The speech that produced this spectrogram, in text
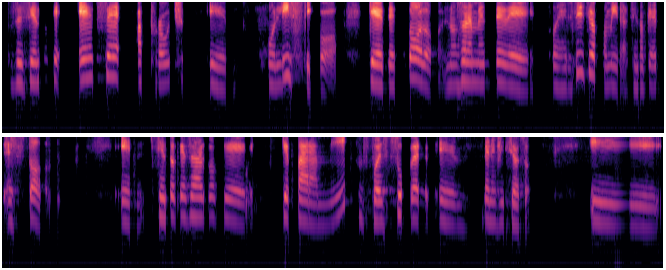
Entonces siento que ese approach eh, holístico, que de todo, no solamente de ejercicio o comida, sino que es todo. Eh, siento que eso es algo que, que para mí fue súper eh, beneficioso y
